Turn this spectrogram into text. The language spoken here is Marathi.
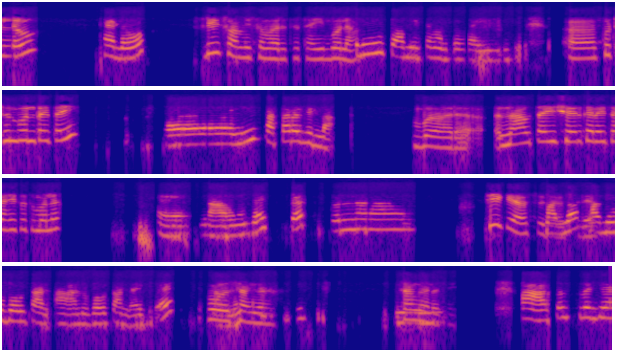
हॅलो. हॅलो. श्री स्वामी समर्थ ताई बोला. श्री स्वामी समर्थ ताई. कुठून बोलताय ताई? मी सातारा जिल्हा. बरं. नाव ताई शेअर करायचं आहे का तुम्हाला? नाव नाही तर पण ठीक आहे असू माझा द्या. अनुभव सांग अनुभव सांगायचा आहे हो सांगा सांगा ना ताई. हा असंच म्हणजे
